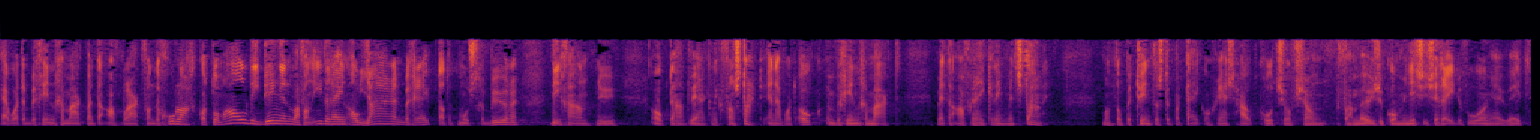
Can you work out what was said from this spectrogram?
Er wordt een begin gemaakt met de afbraak van de Gulag. Kortom, al die dingen waarvan iedereen al jaren begreep dat het moest gebeuren, die gaan nu ook daadwerkelijk van start. En er wordt ook een begin gemaakt met de afrekening met Stalin. Want op het 20e partijcongres houdt Khrushchev zo'n fameuze communistische redenvoering. U weet,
